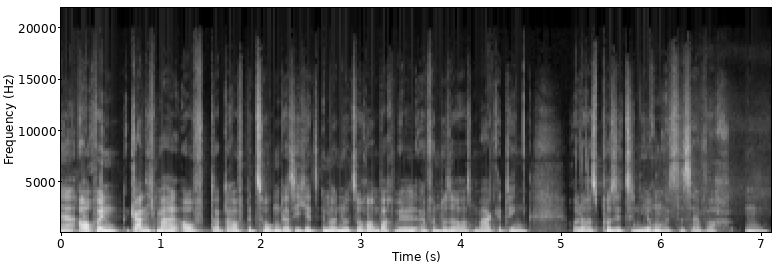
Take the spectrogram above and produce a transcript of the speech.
Ja. Auch wenn gar nicht mal auf, darauf bezogen, dass ich jetzt immer nur zu Hornbach will, einfach nur so aus Marketing oder aus Positionierung ist das einfach ein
